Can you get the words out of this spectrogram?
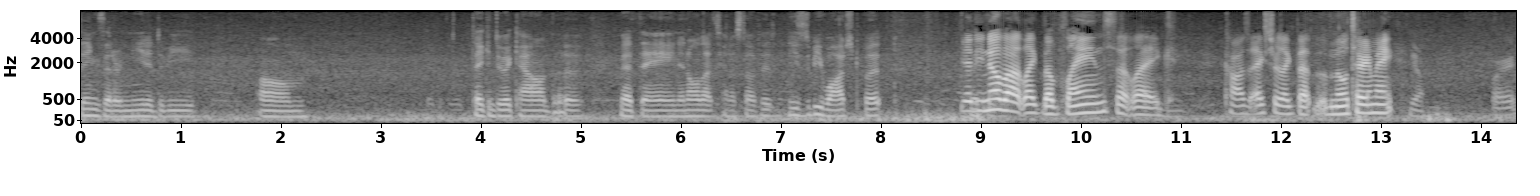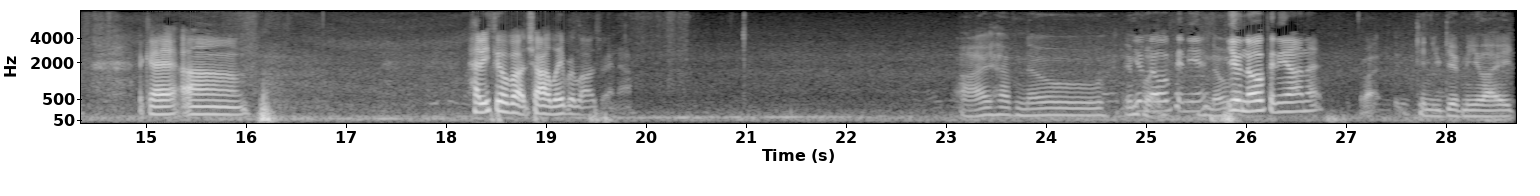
things that are needed to be um, taken into account, the methane and all that kind of stuff, it needs to be watched, but Yeah. Do you know about like the planes that like cause extra like that the military make? Yeah. Word. Okay. Um, how do you feel about child labor laws right now? I have no input. You have no opinion. No. You have no opinion on that. Can you give me like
